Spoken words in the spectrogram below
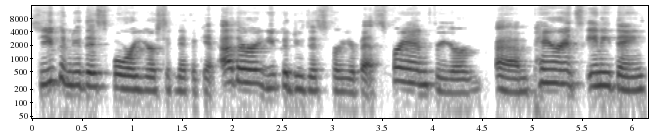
So you can do this for your significant other you could do this for your best friend for your um, parents anything.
